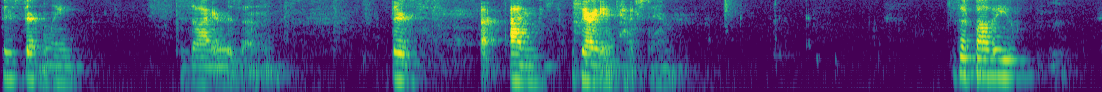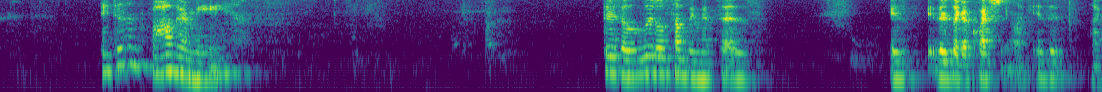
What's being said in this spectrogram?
there's certainly desires and there's I- I'm very attached to him. Does that bother you? It doesn't bother me. There's a little something that says, is there's like a question like, is it like,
